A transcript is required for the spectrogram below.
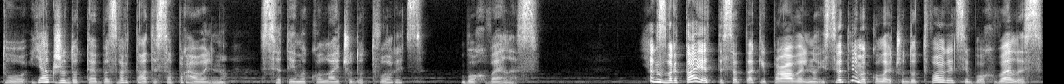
то як же до тебе звертатися правильно, святий Миколай Чудотворець, Бог Велес? Як звертаєтеся, так і правильно, і святий Миколай Чудотворець, і Бог Велес.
